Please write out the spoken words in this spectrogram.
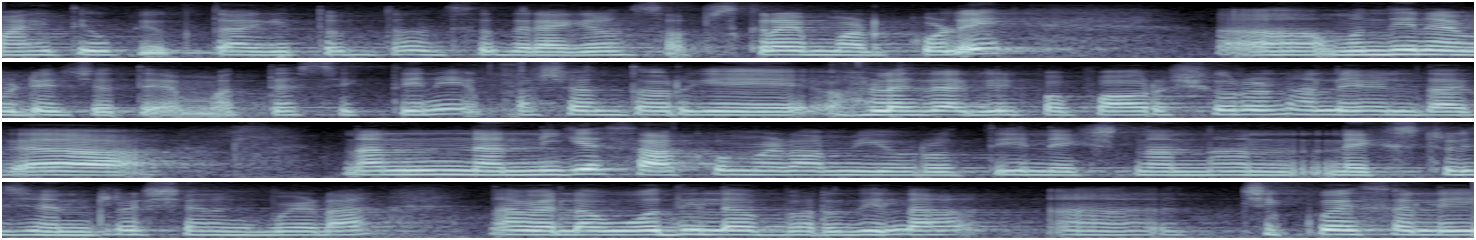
ಮಾಹಿತಿ ಉಪಯುಕ್ತ ಆಗಿತ್ತು ಅಂತ ಅನ್ಸಿದ್ರೆ ಹಾಗೆ ಒಂದು ಸಬ್ಸ್ಕ್ರೈಬ್ ಮಾಡ್ಕೊಳ್ಳಿ. ಮುಂದಿನ ವಿಡಿಯೋ ಜೊತೆ ಮತ್ತೆ ಸಿಗ್ತೀನಿ. ಪ್ರಶಾಂತ್ ಅವ್ರಿಗೆ ಒಳ್ಳೆಯದಾಗಲಿ ಪಾಪ ಅವರು ಶುರುನಲ್ಲಿ ಹೇಳಿದಾಗ ನನ್ನ ನನಗೆ ಸಾಕು ಮೇಡಮ್ ಈ ವೃತ್ತಿ ನೆಕ್ಸ್ಟ್ ನನ್ನ ನೆಕ್ಸ್ಟ್ ಜನ್ರೇಷನ್ಗೆ ಬೇಡ. ನಾವೆಲ್ಲ ಓದಿಲ್ಲ, ಬರೆದಿಲ್ಲ ಚಿಕ್ಕ ವಯಸ್ಸಲ್ಲಿ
